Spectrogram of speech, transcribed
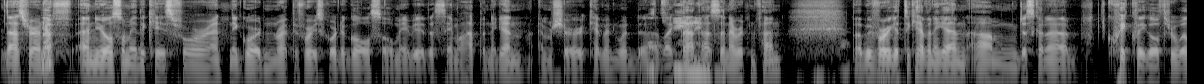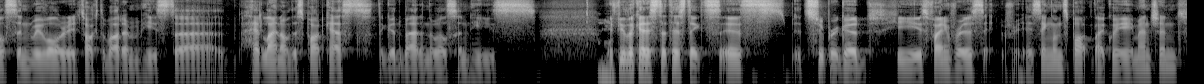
that's fair enough. And you also made the case for Anthony Gordon right before he scored a goal, so maybe the same will happen again. I'm sure Kevin would uh, like that as an Everton fan. But before we get to Kevin again, I'm just gonna quickly go through Wilson. We've already talked about him. He's the headline of this podcast, the good, bad, and the Wilson. He's if you look at his statistics, it's it's super good. He is fighting for his for his England spot, like we mentioned,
